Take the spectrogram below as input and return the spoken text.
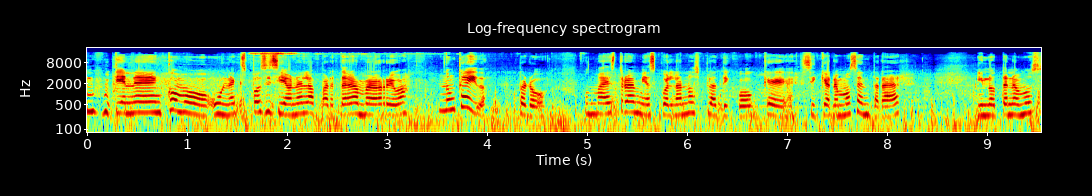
Tienen como una exposición en la parte de la mero arriba. Nunca he ido, pero un maestro de mi escuela nos platicó que si queremos entrar y no tenemos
